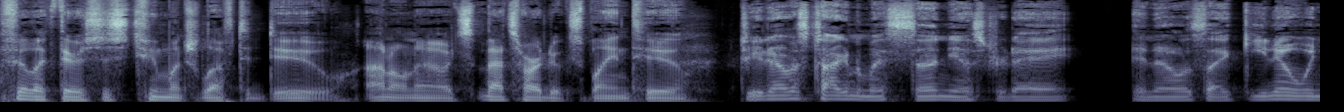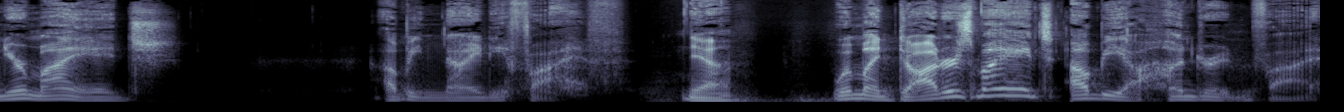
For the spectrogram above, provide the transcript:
feel like there's just too much left to do. I don't know. It's that's hard to explain too. Dude, I was talking to my son yesterday, and I was like, you know, when you're my age, I'll be 95. Yeah, When my daughter's my age, I'll be 105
